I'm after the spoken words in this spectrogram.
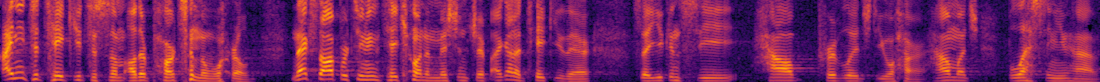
I need to take you to some other parts in the world. Next opportunity to take you on a mission trip, I got to take you there so that you can see how privileged you are, how much blessing you have.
